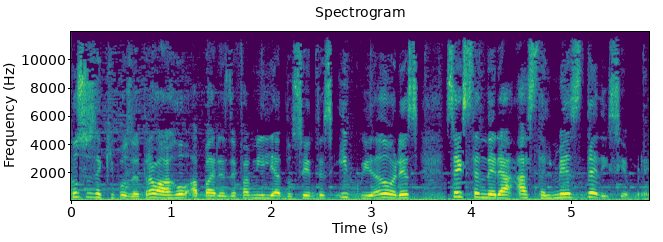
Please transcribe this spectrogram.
con sus equipos de trabajo, a padres de familia, docentes y cuidadores, se extenderá hasta el mes de diciembre.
